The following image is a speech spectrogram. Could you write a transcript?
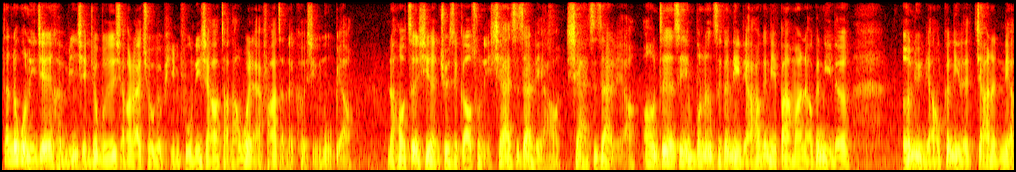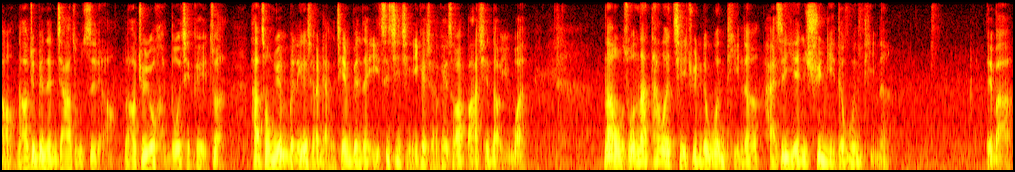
但如果你今天很明显就不是想要来求个贫富，你想要找到未来发展的可行目标，然后这些人确实告诉你，下一次再聊，下一次再聊，哦，这件事情不能只跟你聊，要跟你爸妈聊，跟你的。”儿女聊，跟你的家人聊，然后就变成家族治疗，然后就有很多钱可以赚。他从原本一个小时两千变成一次进行一个小时可以收到八千到一万。那我说，那他会解决你的问题呢，还是延续你的问题呢？对吧？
